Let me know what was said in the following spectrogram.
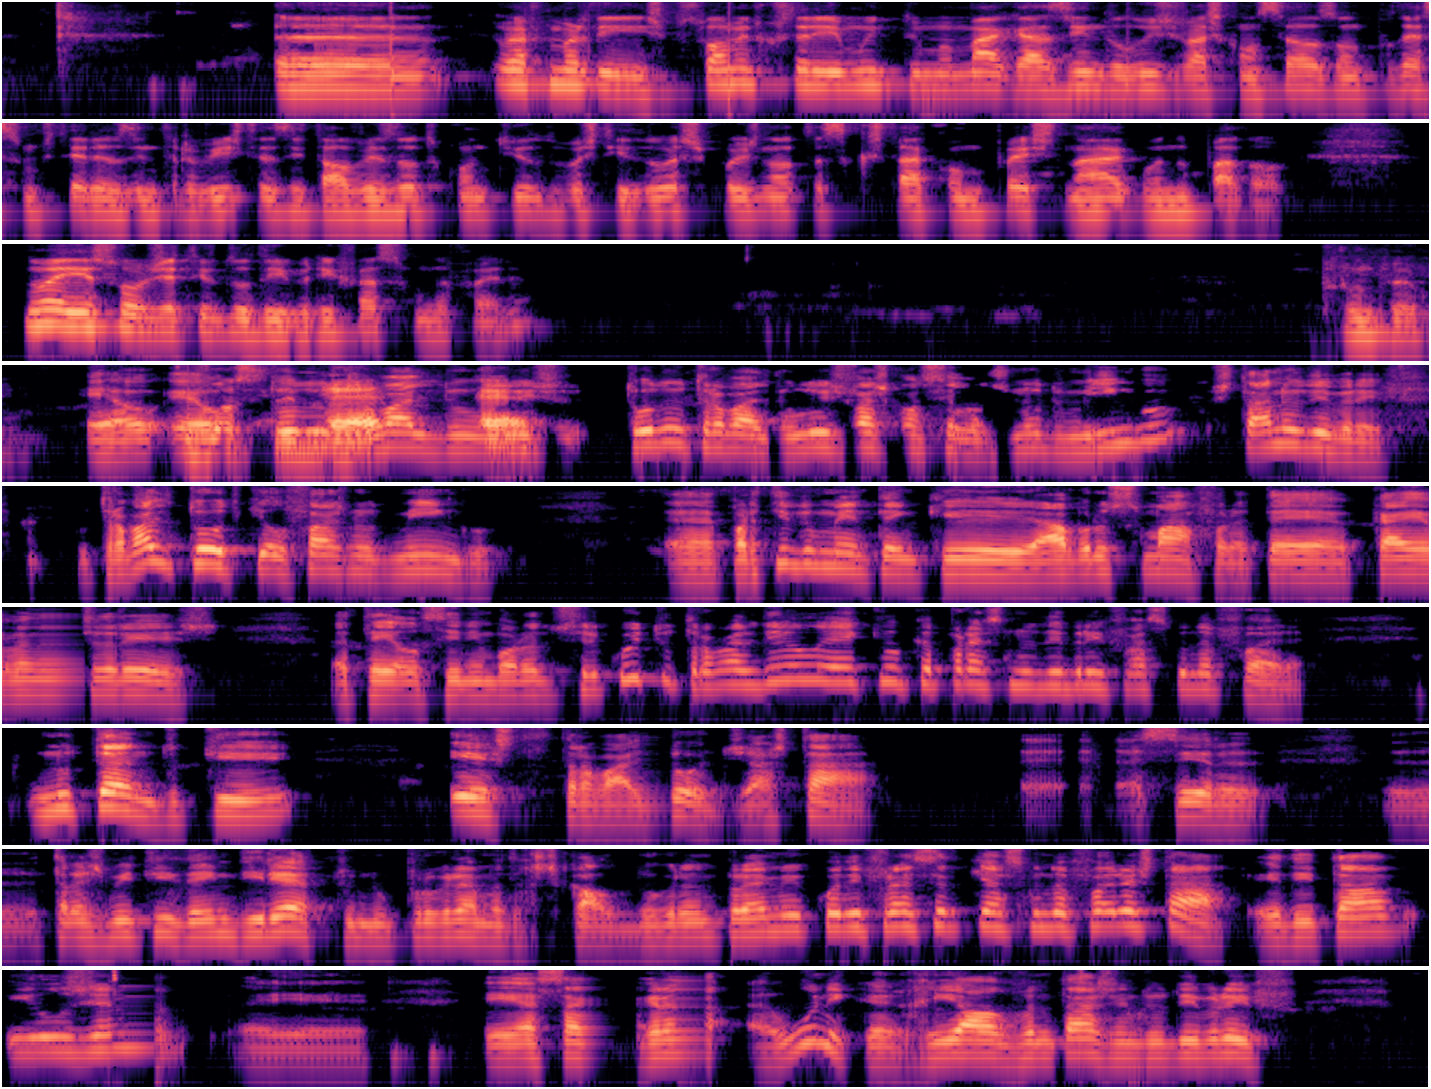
Uh, o F. Martins, pessoalmente gostaria muito de uma magazine do Luís Vasconcelos onde pudéssemos ter as entrevistas e talvez outro conteúdo de bastidores, pois nota-se que está como peixe na água no paddock. Não é esse o objetivo do debrief à segunda-feira? Pergunto eu. É, o- é todo, o trabalho do é. Luís, todo o trabalho do Luís Vasconcelos no domingo está no debrief. O trabalho todo que ele faz no domingo, a partir do momento em que abre o semáforo até cai a banda de xadrez, até ele se ir embora do circuito, o trabalho dele é aquilo que aparece no debrief à segunda-feira. Notando que este trabalho todo já está eh, a ser eh, transmitido em direto no programa de rescaldo do Grande Prémio, com a diferença de que à segunda-feira está editado e legendado. É, é essa a, grande, a única real vantagem do debrief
